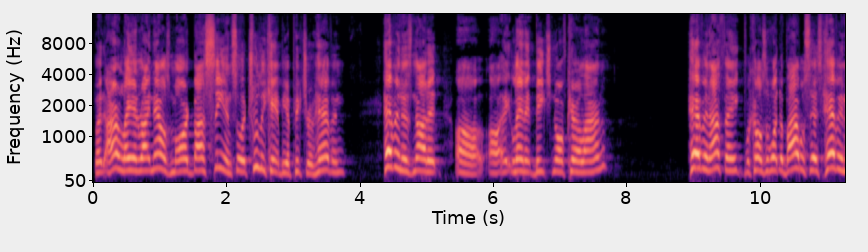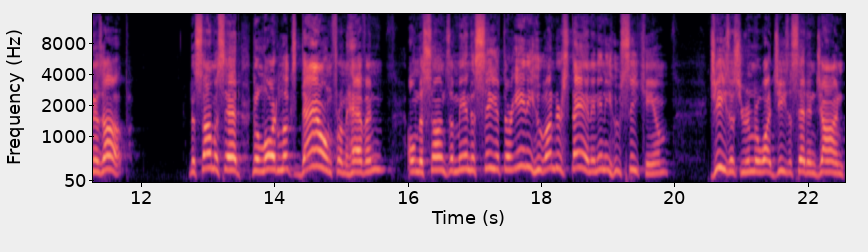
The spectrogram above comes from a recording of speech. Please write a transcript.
But our land right now is marred by sin, so it truly can't be a picture of heaven. Heaven is not at uh, uh, Atlantic Beach, North Carolina. Heaven, I think, because of what the Bible says, heaven is up. The psalmist said, The Lord looks down from heaven on the sons of men to see if there are any who understand and any who seek him. Jesus, you remember what Jesus said in John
